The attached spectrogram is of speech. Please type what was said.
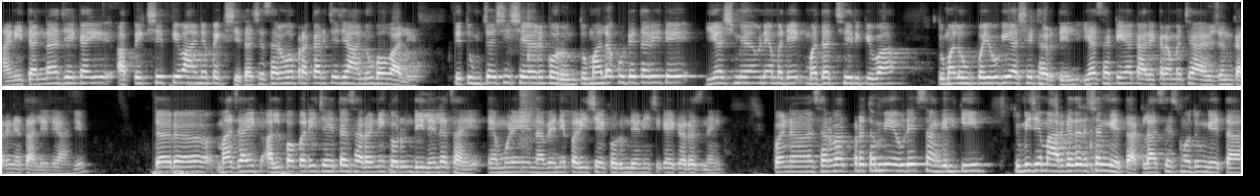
आणि त्यांना जे काही अपेक्षित किंवा अनपेक्षित असे सर्व प्रकारचे जे अनुभव आले ते तुमच्याशी शेअर करून तुम्हाला कुठेतरी ते यश मिळवण्यामध्ये एक मदतशीर किंवा तुम्हाला उपयोगी असे ठरतील यासाठी या कार्यक्रमाचे आयोजन करण्यात आलेले आहे. तर माझा एक अल्प परिचय तर सरांनी करून दिलेलाच आहे. त्यामुळे नव्याने परिचय करून देण्याची काही गरज नाही. पण सर्वात प्रथम मी एवढेच सांगेल की तुम्ही जे मार्गदर्शन घेता क्लासेसमधून घेता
